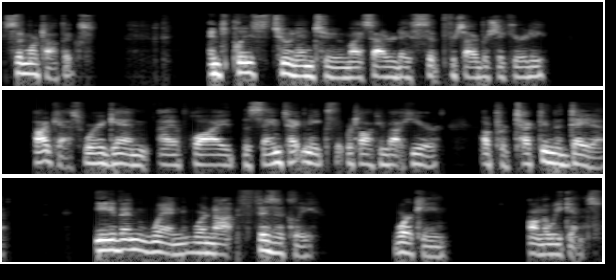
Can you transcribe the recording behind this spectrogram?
similar topics. And please tune into my Saturday Sip for Cybersecurity podcast, where again, I apply the same techniques that we're talking about here of protecting the data, even when we're not physically working on the weekends.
